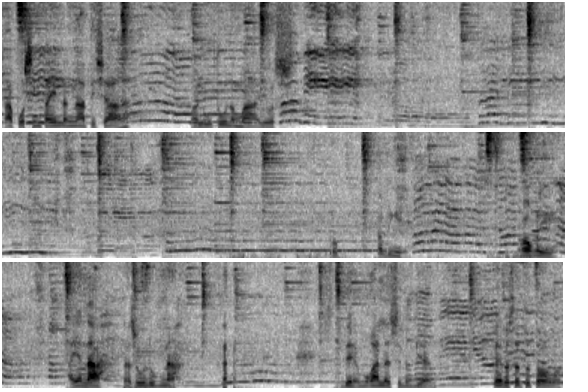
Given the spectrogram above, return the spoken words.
Tapos hintayin lang natin siya maluto ng maayos. Tabingi. Okay. Ayan na, nasunog na. Hindi, mukha lang sunog yan. Pero sa totoo,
